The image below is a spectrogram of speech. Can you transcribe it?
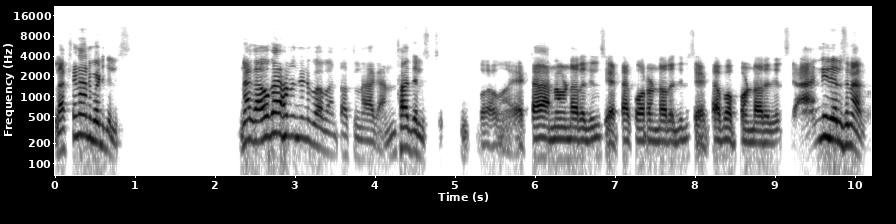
లక్షణాన్ని బట్టి తెలుస్తుంది నాకు అవగాహన ఉందండి బాబా అంత అసలు నాకు అంతా తెలుసు. ఎట్టా అన్నం ఉండాలో తెలుసు ఎట్టా కూర ఉండాలో తెలుసు ఎట్టా పప్పు ఉండాలో తెలుసు అన్నీ తెలుసు నాకు.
